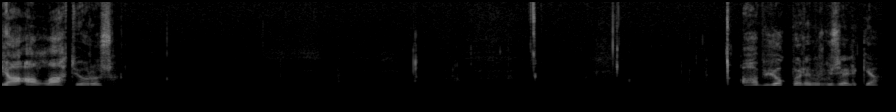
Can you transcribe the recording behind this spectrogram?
Ya Allah diyoruz. Abi yok böyle bir güzellik ya.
